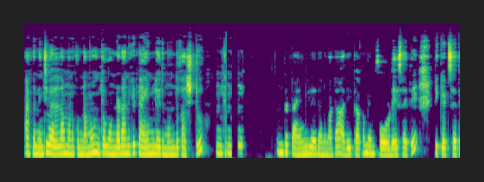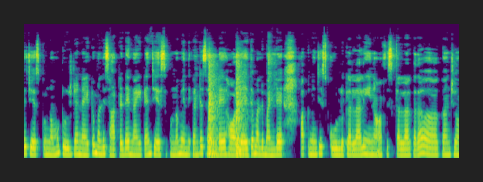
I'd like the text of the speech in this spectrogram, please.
అక్కడి నుంచి వెళ్దాం అనుకున్నాము. ఇంకా ఉండడానికి టైం లేదు ముందు ఫస్ట్. ఇంకా టైం లేదనమాట. అది కాక మేము ఫోర్ డేస్ అయితే టికెట్స్ అయితే చేసుకున్నాము. ట్యూస్డే నైట్ మళ్ళీ సాటర్డే నైట్ అని చేసుకున్నాము ఎందుకంటే సండే హాలిడే అయితే మళ్ళీ మండే అక్కడి నుంచి స్కూల్కి వెళ్ళాలి. ఈయన ఆఫీస్కి వెళ్ళాలి కదా. కొంచెం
